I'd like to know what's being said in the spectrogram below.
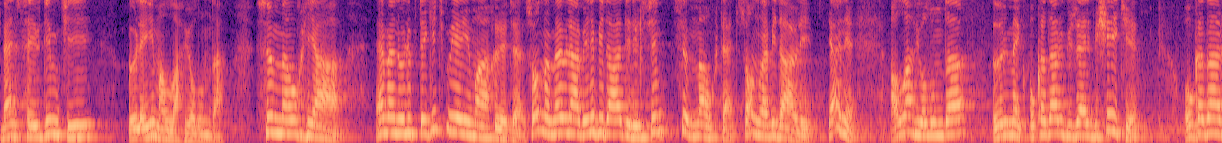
ben sevdim ki öleyim Allah yolunda. Sümme uhya Hemen ölüp de gitmeyeyim ahirete. Sonra Mevla beni bir daha dirilsin. Sümme uktel. Sonra bir daha öleyim. Yani Allah yolunda ölmek o kadar güzel bir şey ki o kadar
